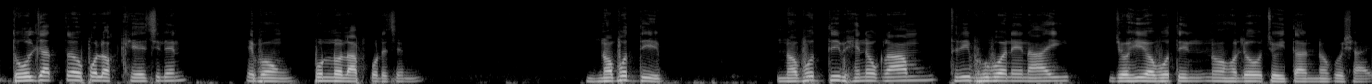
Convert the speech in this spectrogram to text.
দোলযাত্রা উপলক্ষে এসেছিলেন এবং পুণ্য লাভ করেছেন। নবদ্বীপ নবদ্বীপ হেনগ্রাম ত্রিভুবনে নাই জহি অবতীর্ণ হলো চৈতন্য গোসাই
